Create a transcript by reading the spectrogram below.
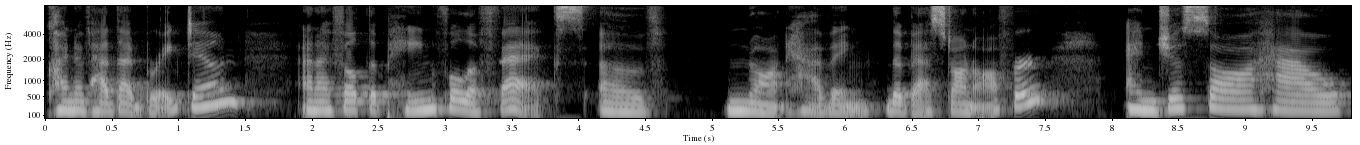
kind of had that breakdown and I felt the painful effects of not having the best on offer and just saw how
